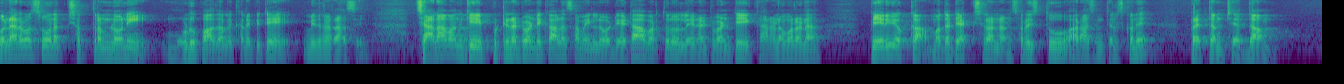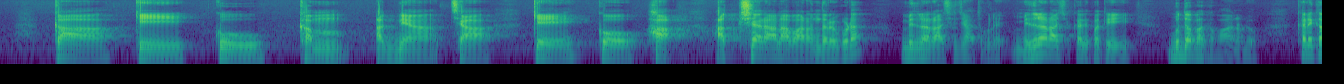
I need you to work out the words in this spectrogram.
పునర్వసు నక్షత్రంలోని మూడు పాదాలు కలిపితే మిథున రాశి. చాలామందికి పుట్టినటువంటి కాల సమయంలో డేటా బర్త్లు లేనటువంటి కారణం వలన పేరు యొక్క మొదటి అక్షరాన్ని అనుసరిస్తూ ఆ రాశిని తెలుసుకునే ప్రయత్నం చేద్దాం. కా కి కు ఖం అజ్ఞ చ కే కో హ అక్షరాల వారందరూ కూడా మిథున రాశి జాతకులే. మిథున రాశికి అధిపతి బుద్ధ భగవానుడు. కనుక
